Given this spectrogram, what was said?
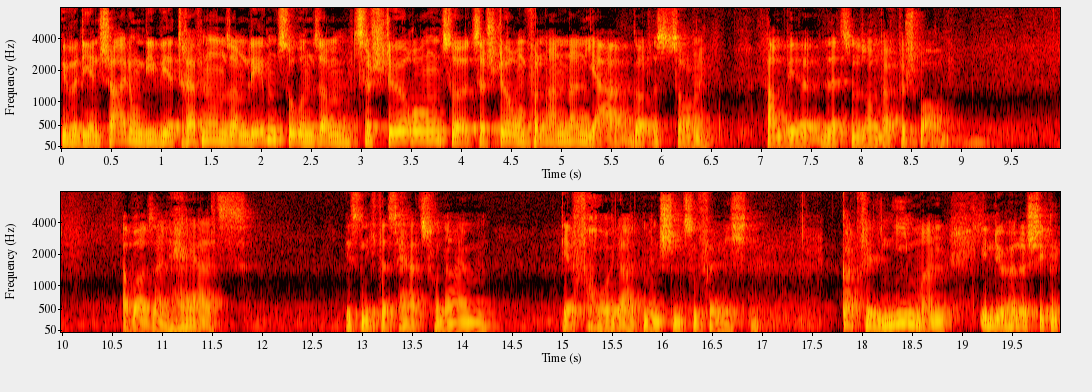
über die Entscheidungen, die wir treffen in unserem Leben zu unserem Zerstörung, zur Zerstörung von anderen? Ja, Gott ist zornig. Haben wir letzten Sonntag besprochen. aber sein Herz ist nicht das Herz von einem, der Freude hat, Menschen zu vernichten. Gott will niemanden in die Hölle schicken.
